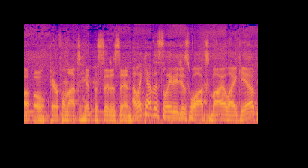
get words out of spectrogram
Uh-oh, careful not to hit the citizen. I like how this lady just walks by like, yep,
